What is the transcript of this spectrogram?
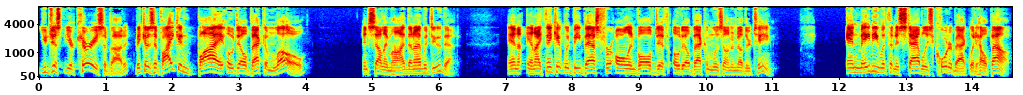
You just you're curious about it because if I can buy Odell Beckham low and sell him high, then I would do that. And and I think it would be best for all involved if Odell Beckham was on another team. And maybe with an established quarterback would help out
